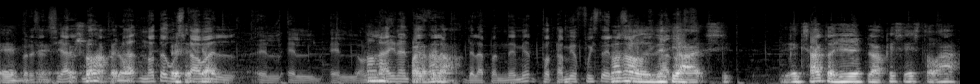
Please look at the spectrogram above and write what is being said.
en, presencial. no, pero ah, ¿No te gustaba el, el, online antes de la, de la, pandemia? ¿También fuiste de No, no, decía, exacto, yo en plan, ¿qué es esto? Ah,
